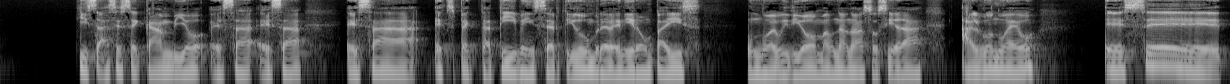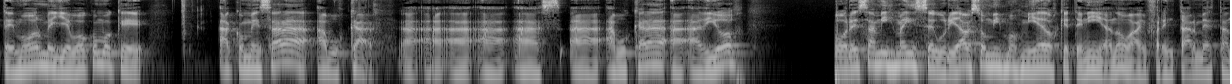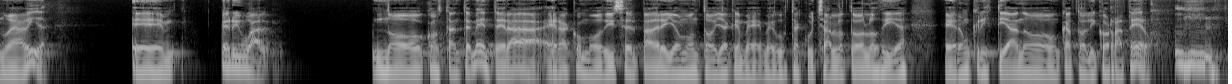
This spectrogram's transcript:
quizás ese cambio, esa, esa, esa expectativa, incertidumbre de venir a un país un nuevo idioma, una nueva sociedad, algo nuevo, ese temor me llevó como que a comenzar a, buscar, a, buscar a, Dios por esa misma inseguridad, esos mismos miedos que tenía, ¿no? A enfrentarme a esta nueva vida. Eh, pero igual, no constantemente, era, era como dice el padre John Montoya, que me, gusta escucharlo todos los días, era un cristiano, un católico ratero,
